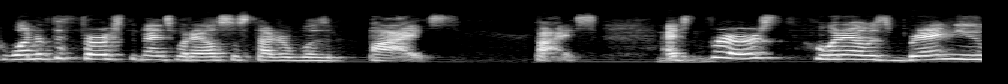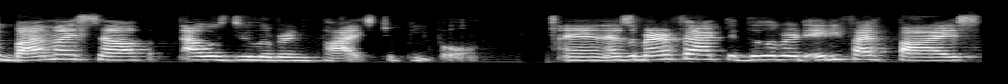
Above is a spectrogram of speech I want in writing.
one of the first events what I also started was pies. Pies. Mm-hmm. At first, when I was brand new by myself, I was delivering pies to people. And as a matter of fact, I delivered 85 pies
